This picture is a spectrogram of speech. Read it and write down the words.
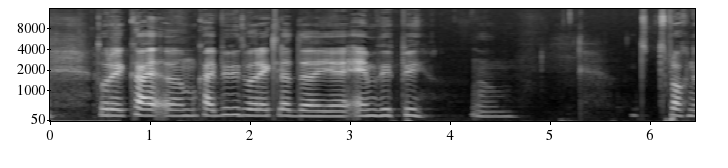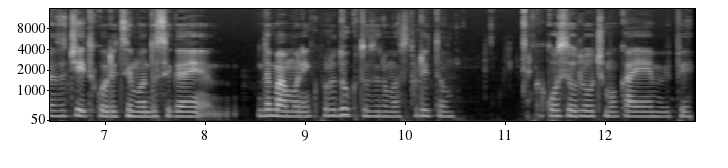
torej, kaj, um, kaj bi vidva rekla, da je MVP? Um, sploh na začetku, recimo, da, je, da imamo nek produkt oziroma storitev. Kako se odločimo, kaj je MVP?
